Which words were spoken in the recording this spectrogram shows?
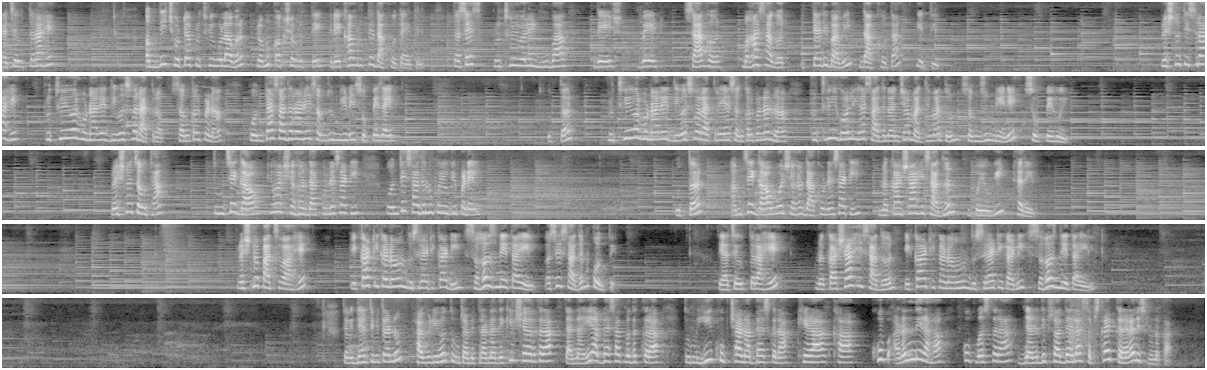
याचे उत्तर आहे अगदी छोट्या पृथ्वी गोलावर प्रमुख अक्षवृत्ते रेखावृत्ते दाखवता येतील. तसेच पृथ्वीवरील भूभाग देश बेट सागर महासागर इत्यादी बाबी दाखवता येतील. प्रश्न तिसरा आहे पृथ्वीवर होणारे दिवस व रात्र संकल्पना कोणत्या साधनाने समजून घेणे सोपे जाईल? उत्तर पृथ्वीवर होणारे दिवस व रात्र या संकल्पनांना पृथ्वी गोल या साधनांच्या माध्यमातून समजून घेणे सोपे होईल. प्रश्न चौथा तुमचे गाव किंवा शहर दाखवण्यासाठी कोणते साधन उपयोगी पडेल? उत्तर आमचे गाव व शहर दाखवण्यासाठी नकाशा हे साधन उपयोगी ठरेल. प्रश्न पाचवा आहे एका ठिकाणाहून दुसऱ्या ठिकाणी सहज नेता येईल असे साधन कोणते? याचे उत्तर आहे नकाशा हे साधन एका ठिकाणाहून दुसऱ्या ठिकाणी सहज नेता येईल तर विद्यार्थी मित्रांनो हा व्हिडिओ तुमच्या मित्रांना देखील शेअर करा. त्यांनाही अभ्यासात मदत करा. तुम्हीही खूप छान अभ्यास करा. खेळा खा. खूप आनंदी राहा. खूप मस्त राहा. ज्ञानदीप स्वाध्यायाला सबस्क्राईब करायला विसरू नका.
